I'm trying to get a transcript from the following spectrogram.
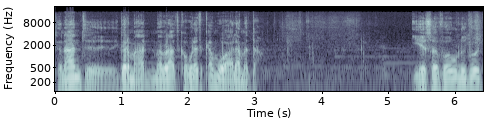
ትናንት ይገርማል፣ መብራት ከሁለት ቀን በኋላ መጣ። የሰፈሩ ልጆች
